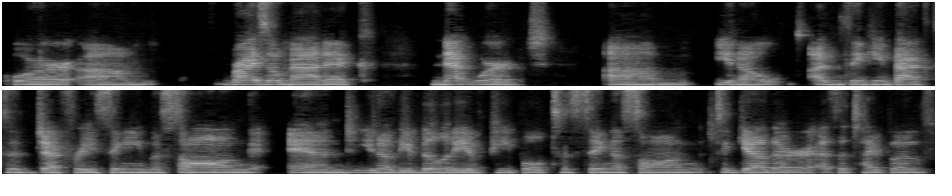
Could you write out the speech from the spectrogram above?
or um, rhizomatic, networked. Um, you know, I'm thinking back to Jeffrey singing the song and, you know, the ability of people to sing a song together as a type of,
